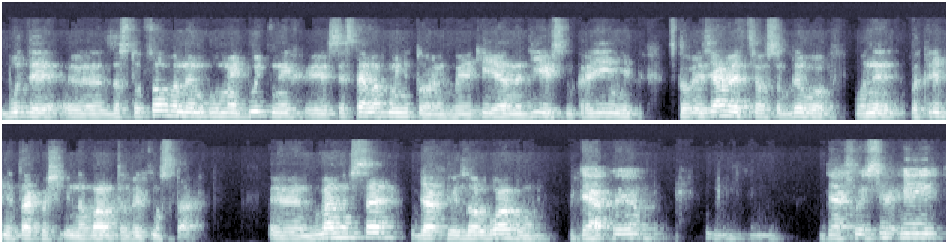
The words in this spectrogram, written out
бути е, застосованим у майбутніх е, системах моніторингу, які я надіюсь в Україні скоро з'являться. Особливо вони потрібні також і на вантових мостах. Е, В мене все. Дякую за увагу. Дякую. Дякую, Сергій.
